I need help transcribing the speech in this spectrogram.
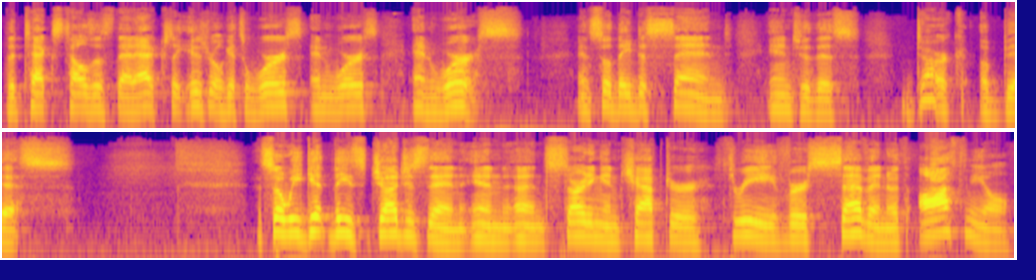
the text tells us that actually Israel gets worse and worse and worse. And so they descend into this dark abyss. So we get these judges then, in, and starting in chapter 3, verse 7, with Othniel.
